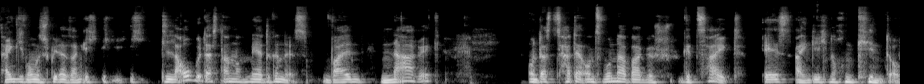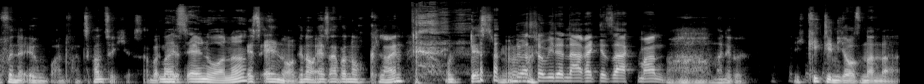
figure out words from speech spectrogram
eigentlich wollen wir es später sagen, ich, ich, ich glaube, dass da noch mehr drin ist, weil Narek, und das hat er uns wunderbar ge gezeigt, er ist eigentlich noch ein Kind, auch wenn er irgendwo Anfang 20 ist. Aber er ist Elnor, ne? Er ist Elnor, genau. Er ist einfach noch klein. Und deswegen. du hast schon wieder Narek gesagt, Mann. Oh, meine Güte. Ich krieg die nicht auseinander.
